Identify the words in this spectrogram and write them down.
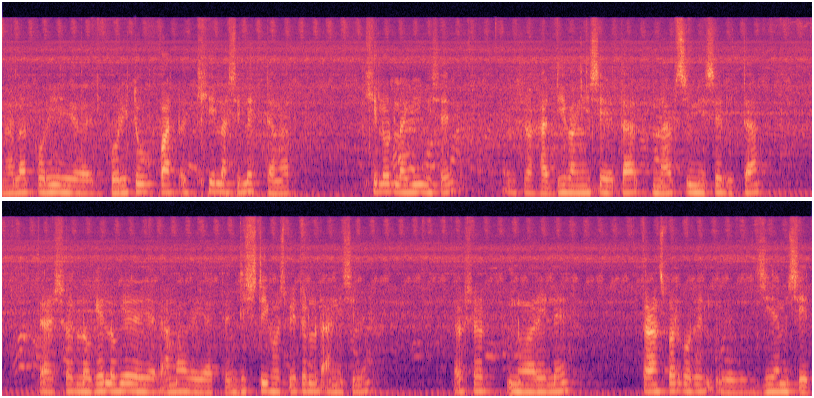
নালাত পৰি ভৰিটো পাত শিল আছিলে ডাঙৰ শিলত লাগি গৈছে। তাৰপিছত হাড্ডি ভাঙিছে এটা নাৰ্ভ ছিঙিছে দুটা। তাৰপিছত লগে লগে আমাৰ ইয়াতে ডিষ্ট্ৰিক্ট হস্পিটেলত আনিছিলে। তাৰপিছত নোৱাৰিলে। ট্ৰান্সফাৰ কৰিল জি এম চিত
